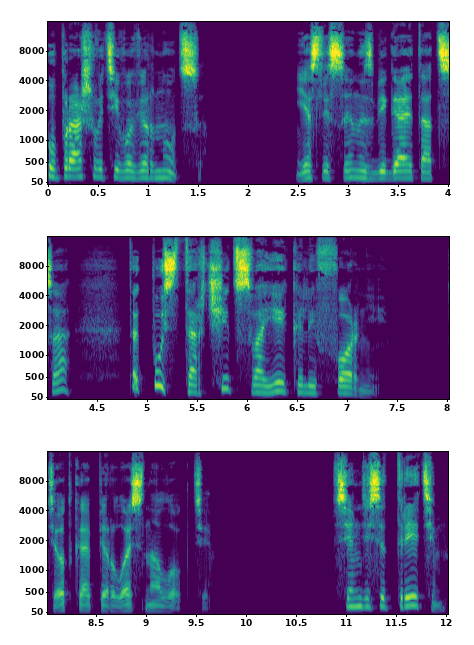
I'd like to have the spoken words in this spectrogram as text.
упрашивать его вернуться. Если сын избегает отца, так пусть торчит в своей Калифорнии. Тетка оперлась на локти. В 73-м,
